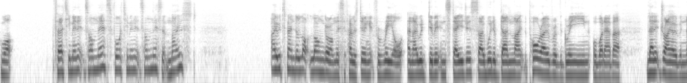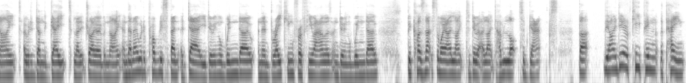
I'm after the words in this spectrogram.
what thirty minutes on this, forty minutes on this at most. I would spend a lot longer on this if I was doing it for real, and I would do it in stages. So I would have done like the pour over of the green or whatever, let it dry overnight. I would have done the gate, let it dry overnight, and then I would have probably spent a day doing a window and then breaking for a few hours and doing a window because that's the way I like to do it. I like to have lots of gaps but the idea of keeping the paint,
